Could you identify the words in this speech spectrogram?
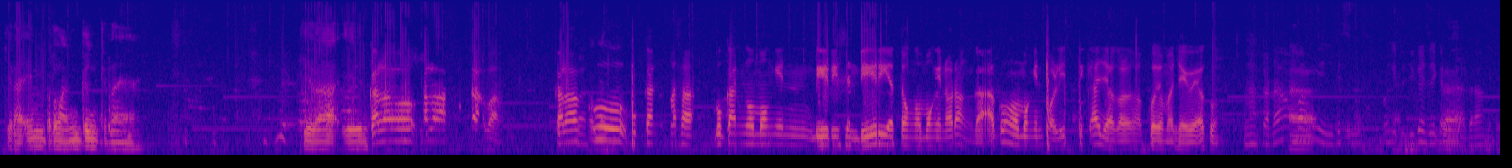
Kirain terlanggeng kiranya kirain. Kalau kalau aku enggak bang. Kalau Apa? aku bukan masa bukan ngomongin diri sendiri atau ngomongin orang enggak aku ngomongin politik aja kalau aku sama cewek aku. nah kadang emang iya juga sih kadang-kadang gitu.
